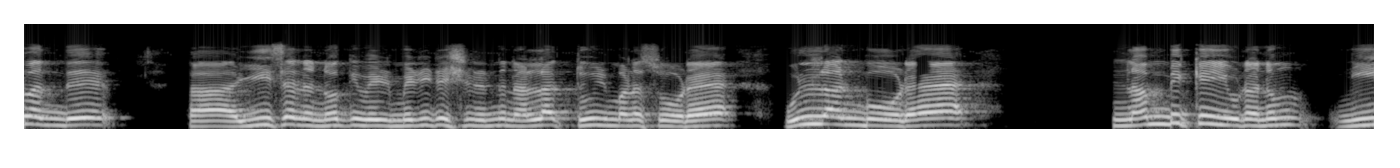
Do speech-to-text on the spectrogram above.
வந்து ஈசனை நோக்கி மெடிடேஷன் இருந்து நல்லா தூய் மனசோட உள்ளன்போட நம்பிக்கையுடனும் நீ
